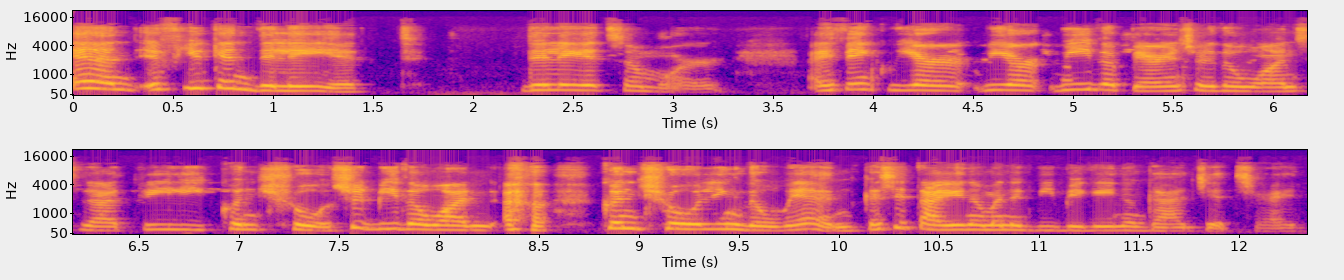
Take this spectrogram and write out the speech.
And if you can delay it, delay it some more. I think we are we are we the parents are the ones that really control should be the one controlling the when. Kasi tayo naman nagbibigay ng gadgets right?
